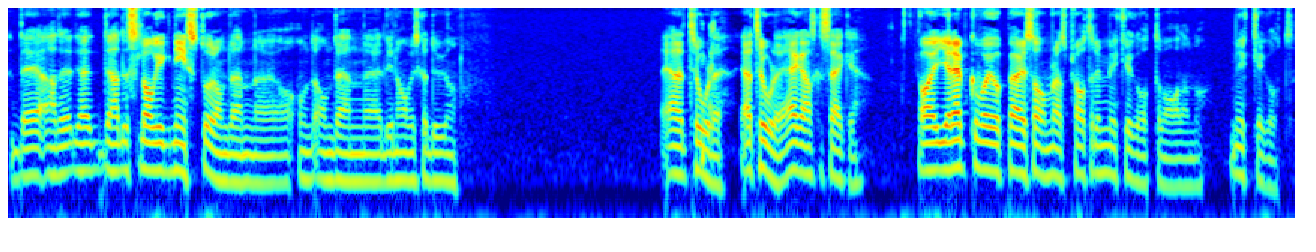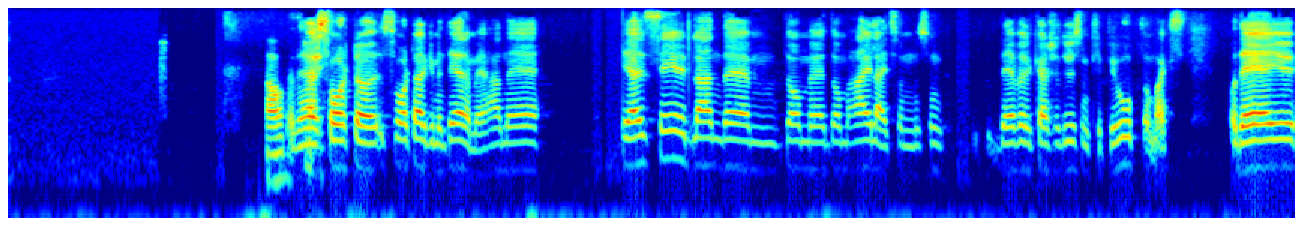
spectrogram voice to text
det hade, det- hade slagit gnistor om den, eh, om, om den eh, dynamiska duon. Jag tror det. Jag tror det. Jag är ganska säker. Ja, Jerebko var ju uppe här i somras. Pratade mycket gott om Adam då. Mycket gott. Ja. Det är svårt att, svårt att argumentera med. Han är, jag ser ibland ehm, de, de highlights som, som... Det är väl kanske du som klipper ihop dem Max. Och det är ju...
